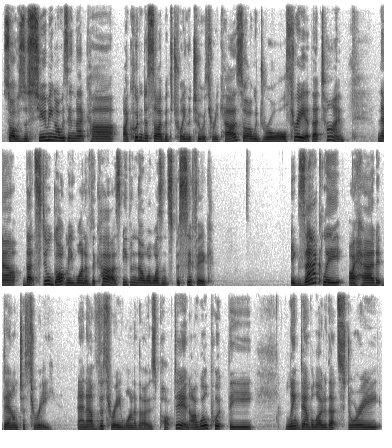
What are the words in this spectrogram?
So I was assuming I was in that car. I couldn't decide between the two or three cars, so I would draw all three at that time. Now, that still got me one of the cars, even though I wasn't specific exactly, I had it down to three. And of the three, one of those popped in. I will put the link down below to that story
